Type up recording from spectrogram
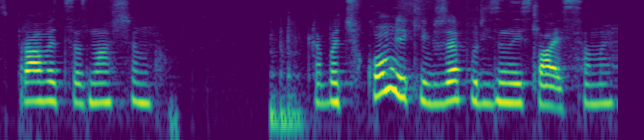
справиться з нашим кабачком, який вже порізаний слайсами.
